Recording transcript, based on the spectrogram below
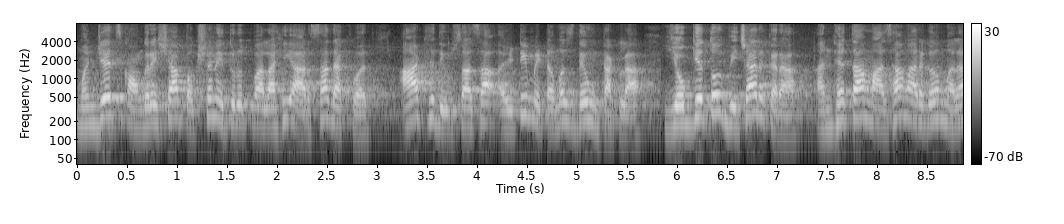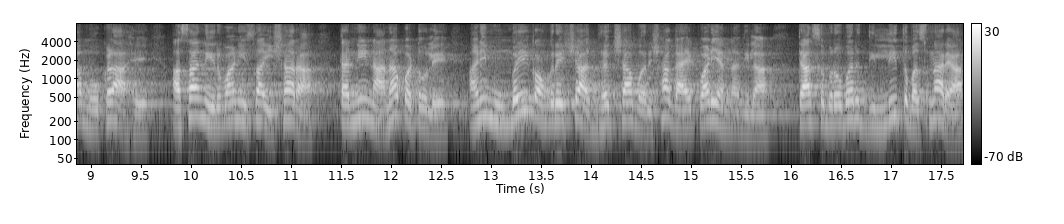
म्हणजेच काँग्रेसच्या पक्षनेतृत्वालाही आरसा दाखवत आठ दिवसाचा अल्टिमेटमच देऊन टाकला. योग्य तो विचार करा. अन्यथा माझा मार्ग मला मोकळा आहे असा निर्वाणीचा इशारा त्यांनी नाना पटोले आणि मुंबई काँग्रेसच्या अध्यक्षा वर्षा गायकवाड यांना दिला. त्याचबरोबर दिल्लीत बसणाऱ्या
